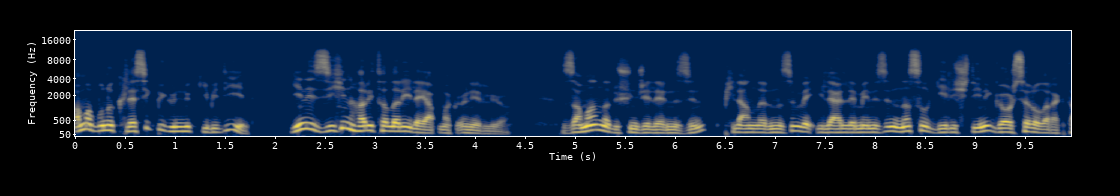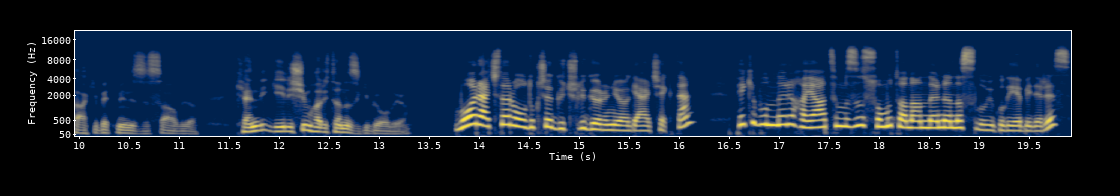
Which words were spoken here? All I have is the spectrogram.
Ama bunu klasik bir günlük gibi değil, yine zihin haritalarıyla yapmak öneriliyor. Zamanla düşüncelerinizin, planlarınızın ve ilerlemenizin nasıl geliştiğini görsel olarak takip etmenizi sağlıyor. Kendi gelişim haritanız gibi oluyor. Bu araçlar oldukça güçlü görünüyor gerçekten. Peki bunları hayatımızın somut alanlarına nasıl uygulayabiliriz?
